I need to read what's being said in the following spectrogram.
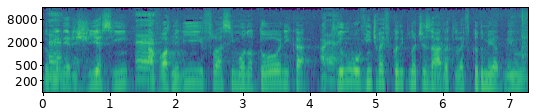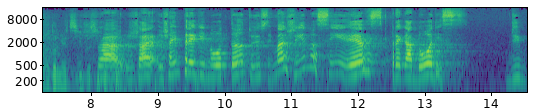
de uma é. energia assim, é. a voz melíflua, assim, monotônica, é. aquilo o ouvinte vai ficando hipnotizado, aquilo vai ficando meio, meio adormecido. Assim, já, já, já impregnou tanto isso. Imagina assim, ex-pregadores de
